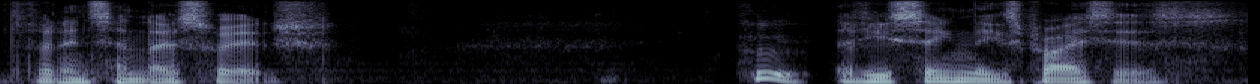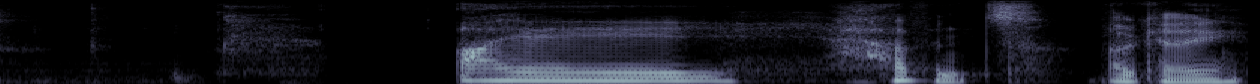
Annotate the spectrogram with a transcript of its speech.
for Nintendo Switch. Hmm. Have you seen these prices? I haven't. Okay,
